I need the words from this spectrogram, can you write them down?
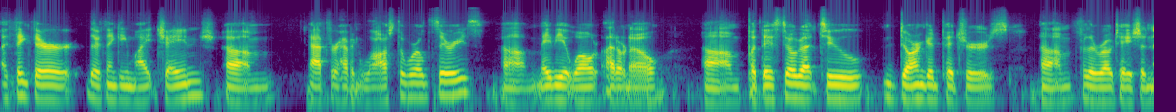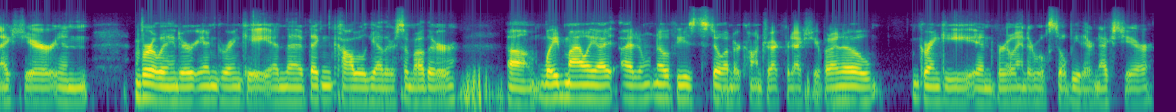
I think their their thinking might change. Um, after having lost the World Series. Um, maybe it won't. I don't know. Um, but they've still got two darn good pitchers um, for the rotation next year in Verlander and Greinke. And then if they can cobble together some other um, Wade Miley, I, I don't know if he's still under contract for next year, but I know Greinke and Verlander will still be there next year.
